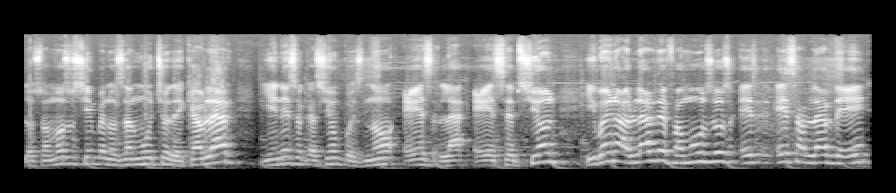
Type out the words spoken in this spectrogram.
Los famosos siempre nos dan mucho de qué hablar y en esa ocasión pues no es la excepción. Y bueno, hablar de famosos es, hablar de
